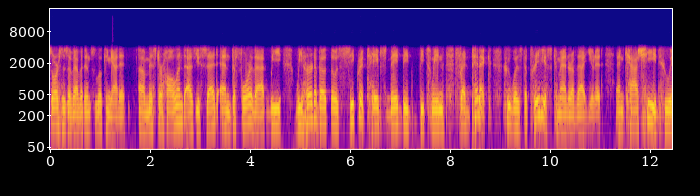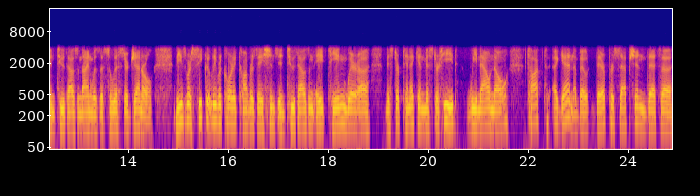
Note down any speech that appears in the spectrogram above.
sources of evidence looking at it. Uh, Mr. Holland, as you said, and before that, we we heard about those secret tapes made be, between Fred Pinnock, who was the previous commander of that unit, and Kash Heed, who in 2009 was the Solicitor General. These were secretly recorded conversations in 2018 where uh, Mr. Pinnock and Mr. Heed, we now know, talked again about their perception that. Uh,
